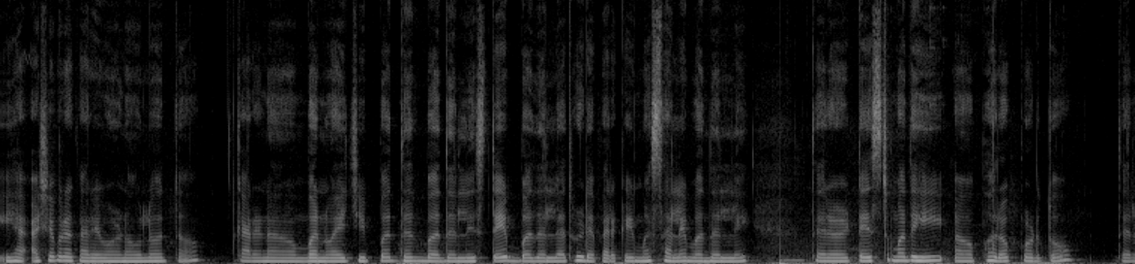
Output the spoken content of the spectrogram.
ह्या अशा प्रकारे बनवलं होतं. कारण बनवायची पद्धत बदलली स्टेप बदलल्या थोडेफार काही मसाले बदलले तर टेस्टमध्येही फरक पडतो. तर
